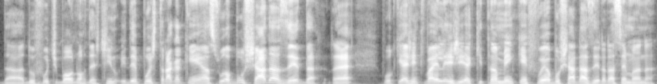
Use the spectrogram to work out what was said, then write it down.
da- do futebol nordestino e depois traga quem é a sua buchada azeda, né? Porque a gente vai eleger aqui também quem foi a buchada azeda da semana.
